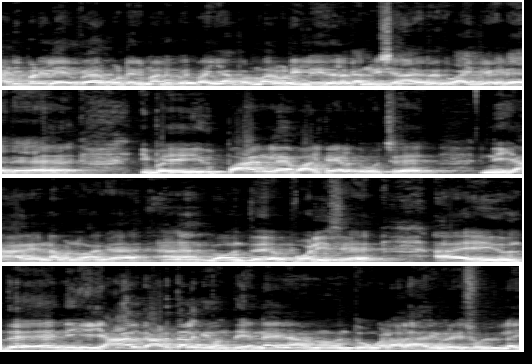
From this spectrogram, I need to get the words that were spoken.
அடிப்படையில் எஃப்ஐஆர் போட்டு ரிமாண்டு போயிருப்பாங்க. அப்புறம் மறுபடியும் இதில் கன்விஷன் ஆகிறதுக்கு வாய்ப்பே கிடையாது. இப்போ இது பாருங்களேன் வாழ்க்கை இழந்து போச்சு. நீ யார் என்ன பண்ணுவாங்க? இப்போ வந்து போலீஸு இது வந்து நீங்கள் யாருக்கு அடுத்த ஆளுக்கு வந்து என்ன வந்து உங்களால் அறிவுரை சொல்ல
